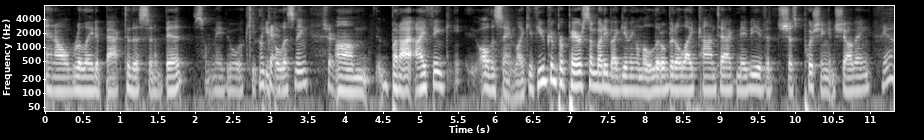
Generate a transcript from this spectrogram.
and I'll relate it back to this in a bit. So maybe we'll keep Okay. people listening. sure. Um, but I, I think all the same. Like if you can prepare somebody by giving them a little bit of light contact, maybe if it's just pushing and shoving, yeah,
